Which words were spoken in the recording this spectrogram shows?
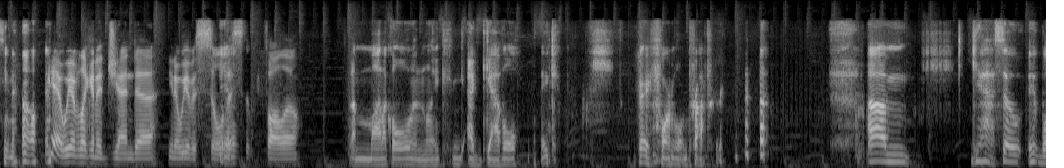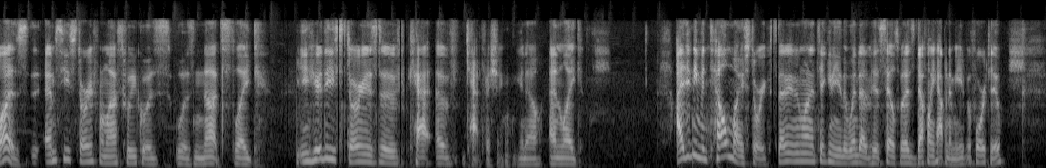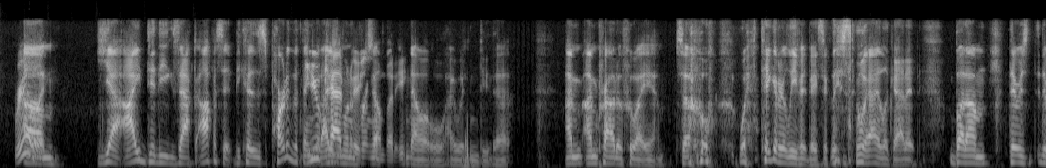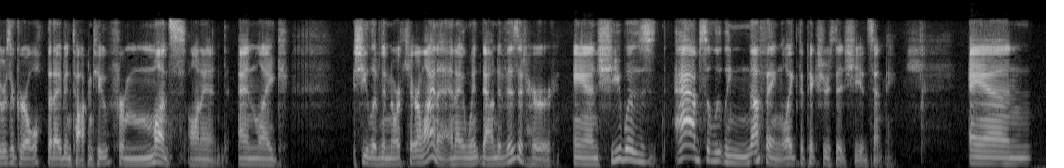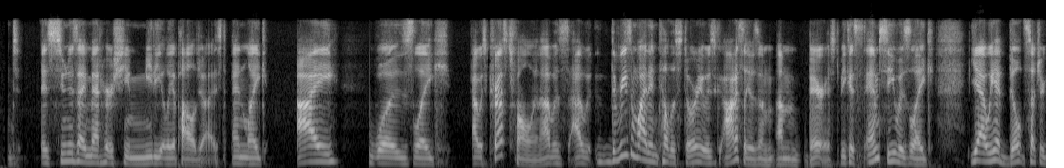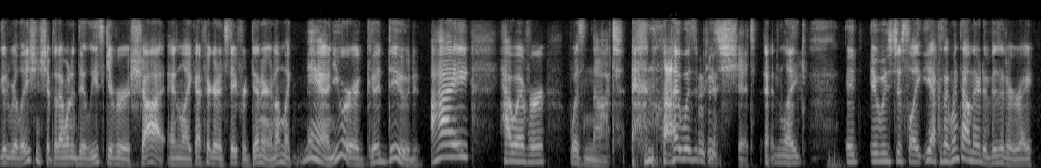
you know, Yeah, we have like an agenda. You know, we have a syllabus that we follow. And a monocle and like a gavel, like very formal and proper. um, yeah, so it was MC's story from last week was was nuts. Like you hear these stories of cat of catfishing, you know, and like I didn't even tell my story because I didn't even want to take any of the wind out of his sails, but it's definitely happened to me before too. Really? Um, yeah, I did the exact opposite because part of the thing You that I didn't want to bring somebody. up. No, I wouldn't do that. I'm I'm proud of who I am. So take it or leave it, basically, is the way I look at it. But um, there was there was a girl that I'd been talking to for months on end, and like she lived in North Carolina, and I went down to visit her, and she was absolutely nothing like the pictures that she had sent me. And as soon as I met her, she immediately apologized, and like I was like I was crestfallen. I was I w- the reason why I didn't tell the story was honestly was I'm, I'm embarrassed because MC was like, yeah, we had built such a good relationship that I wanted to at least give her a shot, and like I figured I'd stay for dinner, and I'm like, man, you were a good dude. I, however, was not, and I was a piece of shit, and like it it was just like yeah, because I went down there to visit her, right,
